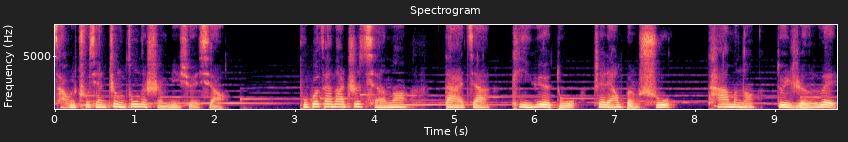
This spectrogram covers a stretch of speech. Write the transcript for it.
才会出现正宗的神秘学校。不过在那之前呢，大家可以阅读这两本书，它们呢对人类、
